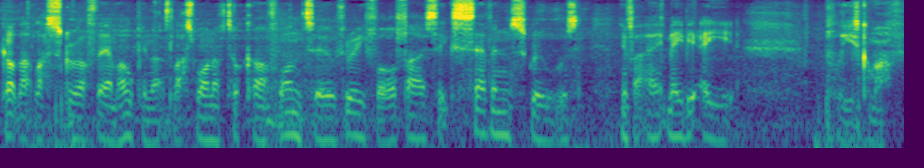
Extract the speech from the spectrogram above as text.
got that last screw off there. I'm hoping that's last one. I've took off one two three four five six seven screws. In fact eight, maybe eight. Please come off.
